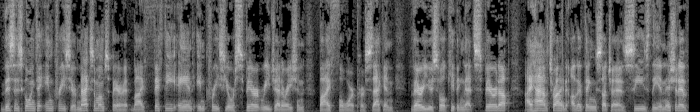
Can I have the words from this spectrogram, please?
This is going to increase your maximum spirit by 50 and increase your spirit regeneration by 4 per second. Very useful keeping that spirit up. I have tried other things such as Seize the Initiative.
